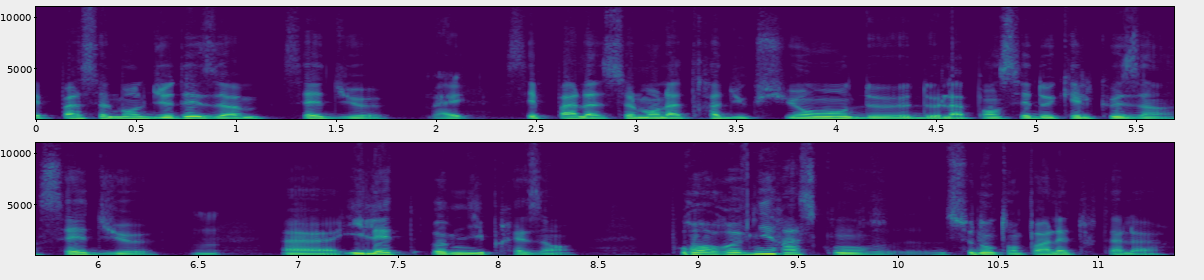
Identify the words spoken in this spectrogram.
n'est pas seulement le Dieu des hommes, c'est Dieu. Oui. C'est pas la, seulement la traduction de, de la pensée de quelques-uns, c'est Dieu. Mm. Euh, il est omniprésent. Pour en revenir à ce, ce dont on parlait tout à l'heure,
